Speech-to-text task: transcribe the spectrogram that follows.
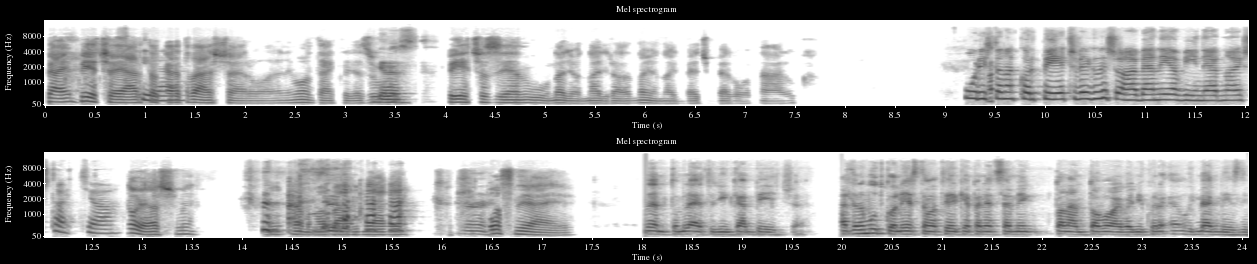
Pé- Pécsre jártak Király. át vásárolni. Mondták, hogy az Igen, ezt Pécs az ilyen ú, nagyon nagyra, nagyon nagy becsbe volt náluk. Úristen, akkor Pécs végül is Albánia Wiener Neustatja. Olyasmi. Nem Albániája. Boszniája. nem tudom, lehet, hogy inkább Bécse. Hát én a múltkor néztem a térképen egyszer még talán tavaly, vagy mikor, hogy megnézni,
